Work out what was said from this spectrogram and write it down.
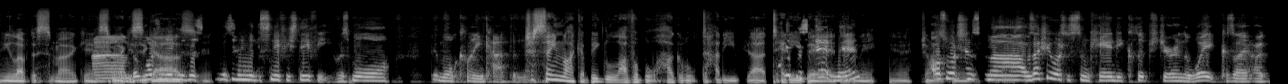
he loved to smoke, yeah, Um, smoke but wasn't into, cigars. the, wasn't into the sniffy sniffy. It was more bit more clean cut than that. Just seemed like a big, lovable, huggable teddy, uh, teddy bear, didn't he? Yeah, John I was watching some. Uh, I was actually watching some candy clips during the week because I, I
